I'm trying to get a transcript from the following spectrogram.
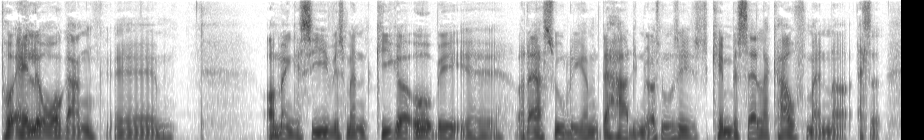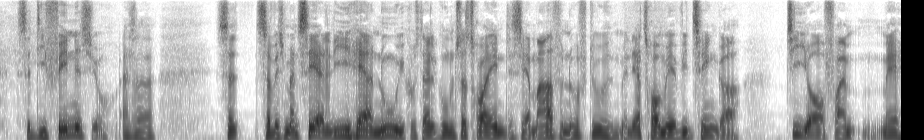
på alle årgange. Øh, og man kan sige, hvis man kigger AB øh, og deres Superliga, der har de jo også nu set kæmpe salg af Kaufmann. Og, altså, så de findes jo. Altså, så, så hvis man ser lige her nu i Krystalkuglen, så tror jeg egentlig, det ser meget fornuftigt ud. Men jeg tror mere, at vi tænker 10 år frem med,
